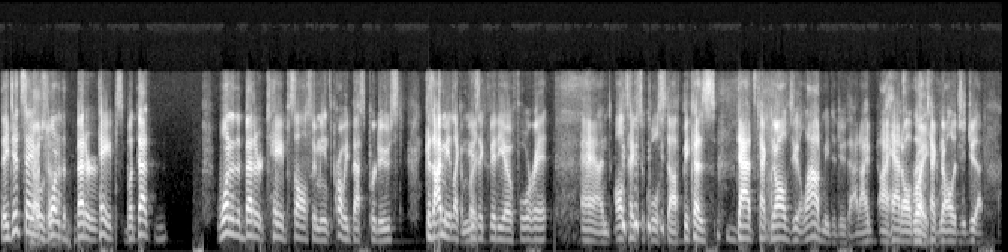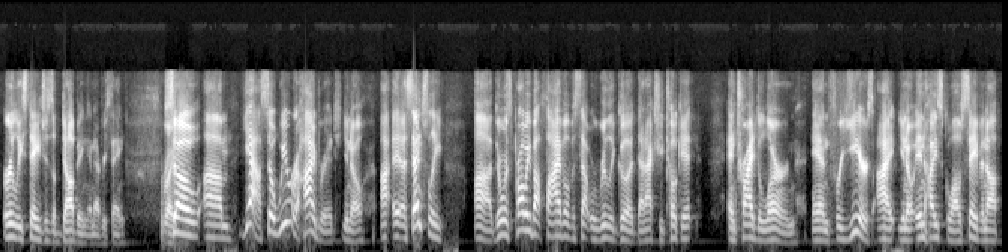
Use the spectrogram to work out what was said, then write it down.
they did say it was one of the better tapes. But that one of the better tapes also means probably best produced because I made like a music video for it and all types of cool stuff because dad's technology allowed me to do that. I, I had all that Right. technology to do that, early stages of dubbing and everything. Right. So um, yeah, so we were a hybrid. You know, uh, essentially, uh, there was probably about five of us that were really good that actually took it and tried to learn. And for years, I, you know, in high school, I was saving up,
